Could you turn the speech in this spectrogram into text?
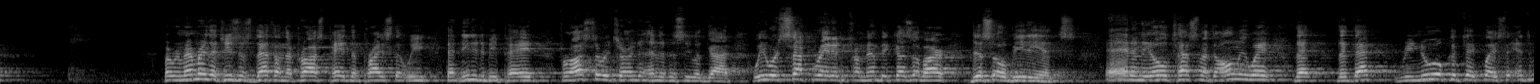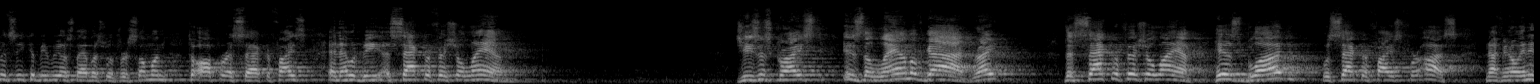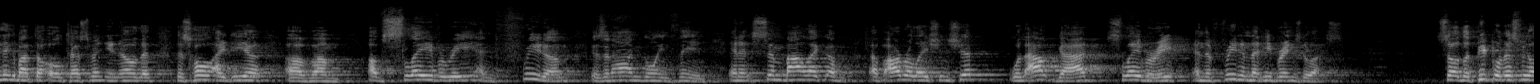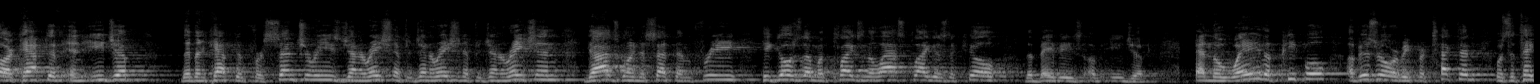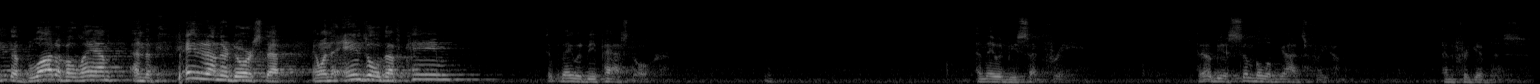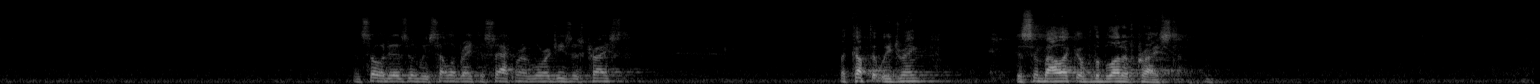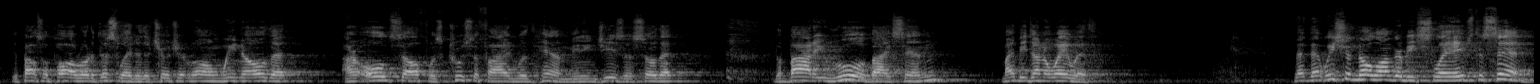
But remembering that Jesus' death on the cross paid the price that we that needed to be paid for us to return to intimacy with God. We were separated from him because of our disobedience. And in the Old Testament, the only way that that, that renewal could take place, the intimacy could be reestablished, was for someone to offer a sacrifice, and that would be a sacrificial lamb. Jesus Christ is the Lamb of God, right? The sacrificial lamb. His blood was sacrificed for us. Now, if you know anything about the Old Testament, you know that this whole idea of, um, of slavery and freedom is an ongoing theme. And it's symbolic of, of our relationship without God, slavery, and the freedom that He brings to us. So the people of Israel are captive in Egypt. They've been captive for centuries, generation after generation after generation. God's going to set them free. He goes to them with plagues, and the last plague is to kill the babies of Egypt. And the way the people of Israel were to be protected was to take the blood of a lamb and to paint it on their doorstep. And when the angel of death came, they would be passed over. And they would be set free. That would be a symbol of God's freedom and forgiveness. And so it is when we celebrate the sacrament of Lord Jesus Christ. The cup that we drink is symbolic of the blood of Christ. The Apostle Paul wrote it this way to the church at Rome We know that our old self was crucified with him, meaning Jesus, so that the body ruled by sin might be done away with. That, that we should no longer be slaves to sin.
